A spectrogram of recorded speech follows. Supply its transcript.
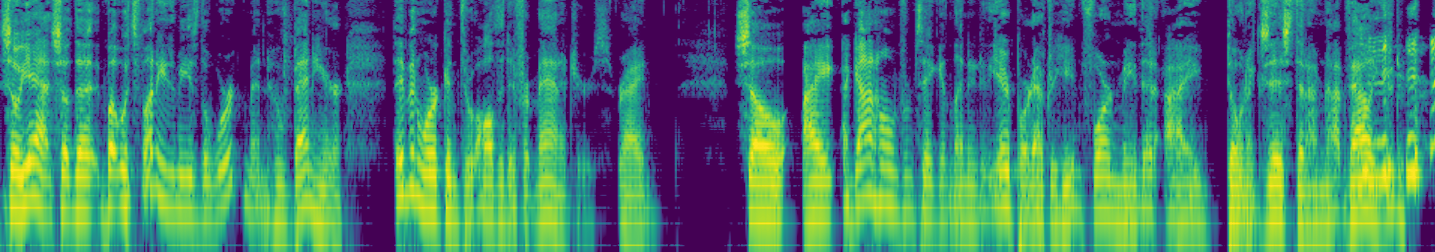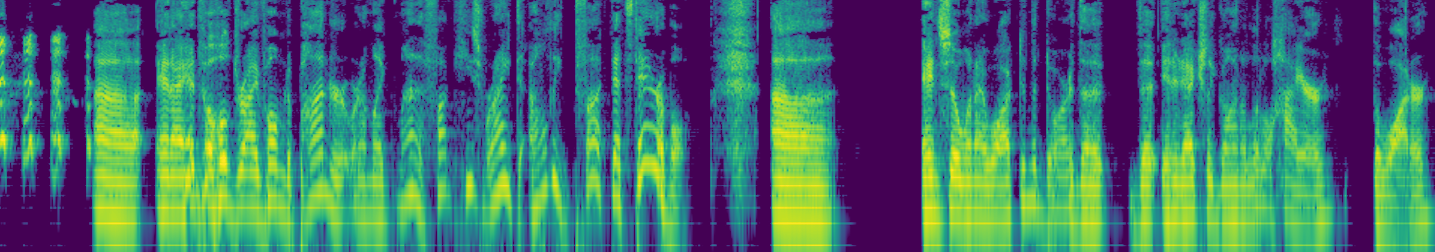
so yeah, so the but what's funny to me is the workmen who've been here, they've been working through all the different managers, right? So I I got home from taking Lenny to the airport after he informed me that I don't exist and I'm not valued. uh, and I had the whole drive home to ponder it where I'm like, motherfuck, he's right. Holy fuck, that's terrible. Uh, and so when I walked in the door, the the it had actually gone a little higher, the water.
